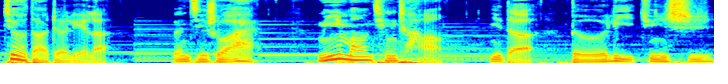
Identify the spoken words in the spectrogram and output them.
就到这里了。文姬说爱，迷茫情场，你的得力军师。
